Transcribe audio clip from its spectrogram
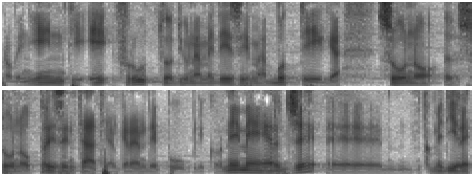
provenienti e frutto di una medesima bottega sono, eh, sono presentati al grande pubblico. Ne emerge eh, come dire,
